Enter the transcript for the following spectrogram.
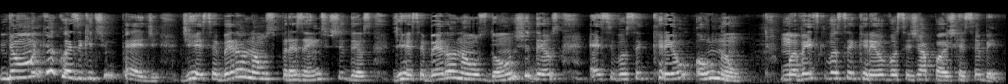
Então, a única coisa que te impede de receber ou não os presentes de Deus, de receber ou não os dons de Deus, é se você creu ou não. Uma vez que você creu, você já pode receber.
